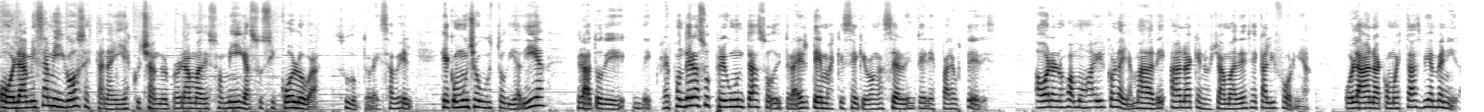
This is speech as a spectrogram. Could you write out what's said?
Hola mis amigos, están ahí escuchando el programa de su amiga, su psicóloga, su doctora Isabel, que con mucho gusto día a día trato de, de responder a sus preguntas o de traer temas que sé que van a ser de interés para ustedes. Ahora nos vamos a ir con la llamada de Ana que nos llama desde California. Hola Ana, ¿cómo estás? Bienvenida.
